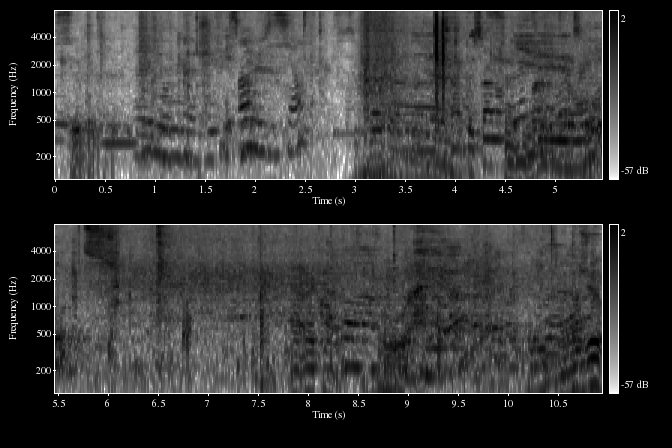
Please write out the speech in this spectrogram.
secondes. J'ai fait un musicien. Euh, un peu ça, non? Ah, d'accord. Un jeu.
